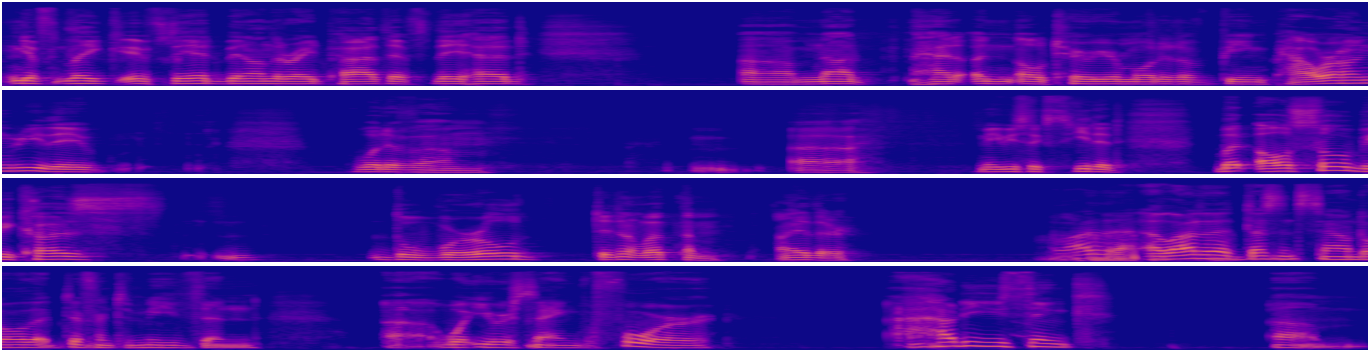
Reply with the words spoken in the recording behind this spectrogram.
If like if they had been on the right path, if they had um, not had an ulterior motive of being power hungry, they would have um, uh, maybe succeeded. But also because the world didn't let them either. A lot of that, a lot of that doesn't sound all that different to me than uh, what you were saying before. How do you think um,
